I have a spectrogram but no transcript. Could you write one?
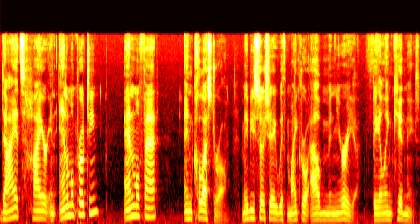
diets higher in animal protein, animal fat, and cholesterol may be associated with microalbuminuria, failing kidneys.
